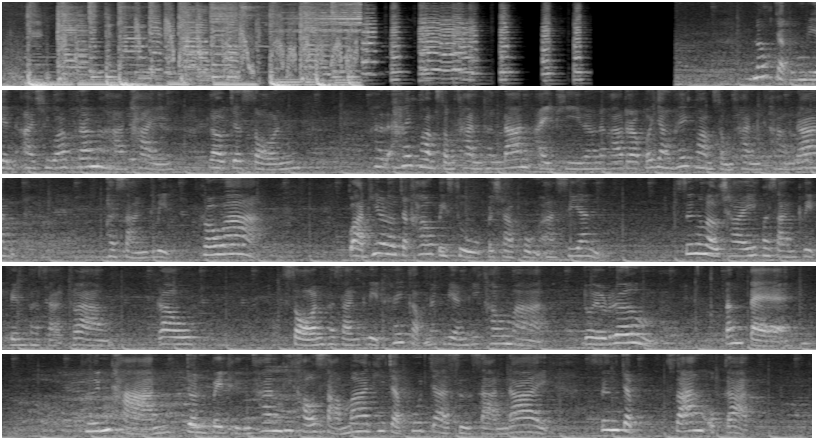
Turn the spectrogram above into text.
รงเรียนอาชีวะพระมหาไทย เราจะสอนใหให้ความสำคัญทางด้านไอทีแล้วนะคะ เราก็ยังให้ความสำคัญทางด้านภาษาอังกฤษ เพราะว่ากว่าที่เราจะเข้าไปสู่ประชาคมอาเซียน ซึ่งเราใช้ภาษาอังกฤษเป็นภาษากลาง เราสอนภาษาอังกฤษให้กับนักเรียนที่เข้ามา โดยเริ่มตั้งแต่ พื้นฐานจนไปถึงขั้นที่เขาสามารถที่จะพูดจาสื่อสารได้ ซึ่งจะสร้างโอกาส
